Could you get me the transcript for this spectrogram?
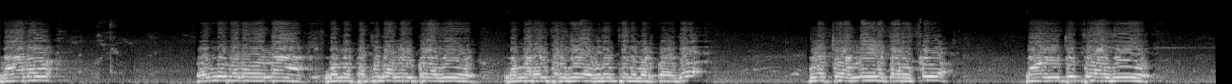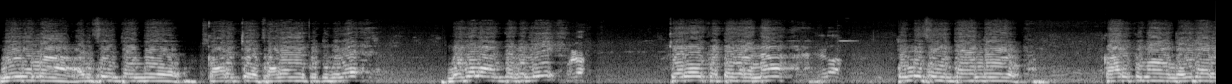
ನಾನು ಒಂದು ಮನವಿಯನ್ನ ನಮ್ಮ ಪತ್ರಿಕಾ ಮೂಲಕವಾಗಿ ನಮ್ಮ ರೈತರಿಗೆ ವಿನಂತಿಯನ್ನು ಮಾಡಿಕೊಳ್ಳೋದು. ಇವತ್ತು ಹನ್ನೆರಡು ತಾರೀಕು ನಾವು ವಿದ್ಯುಕ್ತವಾಗಿ ನೀರನ್ನ ಹರಿಸುವಂತ ಒಂದು ಕಾರ್ಯಕ್ಕೆ ಚಾಲನೆ ಕೊಟ್ಟಿದ್ದೇವೆ. ಮೊದಲ ಹಂತದಲ್ಲಿ ಕೆರೆ ಕಟ್ಟೆಗಳನ್ನ ತುಂಬಿಸುವಂತ ಒಂದು ಕಾರ್ಯಕ್ರಮ ಒಂದು ಐದಾರು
